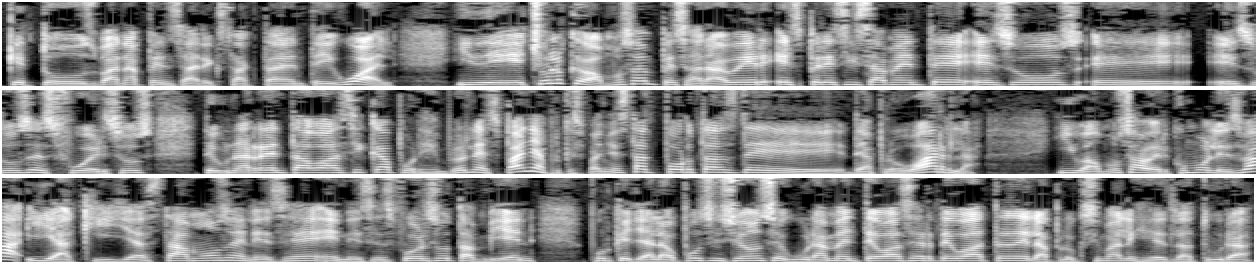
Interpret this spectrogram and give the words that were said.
que todos van a pensar exactamente igual. Y de hecho lo que vamos a empezar a ver es precisamente esos eh, esos esfuerzos de una renta básica, por ejemplo en España, porque España está a puertas de, de aprobarla y vamos a ver cómo les va. Y aquí ya estamos en ese, en ese esfuerzo también, porque ya la oposición seguramente va a ser debate de la próxima legislatura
